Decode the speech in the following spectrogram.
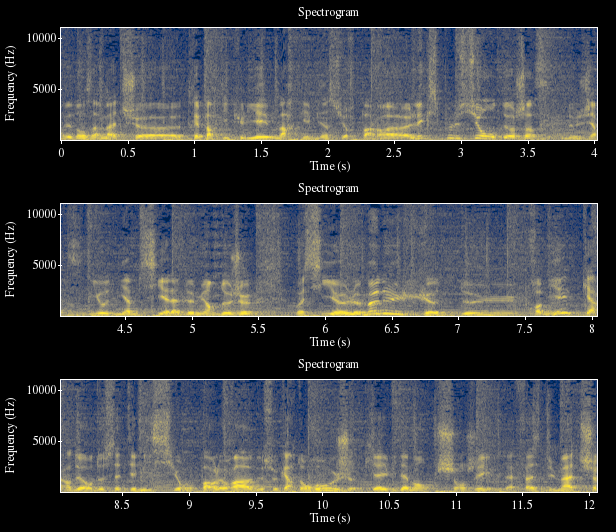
dans un match euh, très particulier, marqué bien sûr par euh, l'expulsion de, Jairzinho Niamsi à la demi-heure de jeu. Voici euh, le menu du premier quart d'heure de cette émission. On parlera de ce carton rouge qui a évidemment changé la face du match.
